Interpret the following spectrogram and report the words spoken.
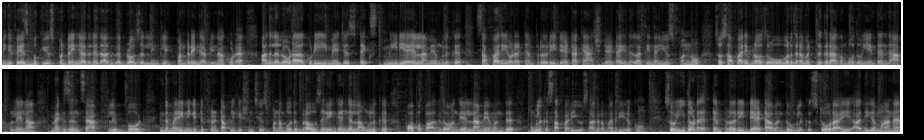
நீங்கள் ஃபேஸ்புக் யூஸ் பண்ணுறீங்க அதில் ஏதாவது வெப் ப்ரௌசர் லிங்க் கிளிக் பண்ணுறீங்க அப்படின்னா கூட அதில் லோட் ஆகக்கூடிய இமேஜஸ் டெக்ஸ்ட் மீடியா எல்லாமே உங்களுக்கு சஃபாரியோட டெம்பரரி டேட்டா கேஷ் டேட்டா இது எல்லாத்தையும் தான் யூஸ் பண்ணும். ஸோ சஃபாரி ப்ரௌசர் ஒவ்வொரு தடவை ட்ரிகர் ஆகும் போதும் எந்தெந்த ஆப்குள்ளேலாம் மெகசின்ஸ் ஆப் ஃப்ளிப் போர்ட் இந்த மாதிரி நீங்கள் டிஃப்ரெண்ட் அப்ளிகேஷன்ஸ் யூஸ் பண்ணும்போது ப்ரௌசர் எங்கெங்கெல்லாம் உங்களுக்கு பாப்பப் ஆகுதோ அங்கே எல்லாமே வந்து உங்களுக்கு சஃபாரி யூஸ் ஆகிற மாதிரி இருக்கும். ஸோ இதோட டெம்பரரி டேட்டா வந்து உங்களுக்கு ஸ்டோர் ஆகி அதிகமான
